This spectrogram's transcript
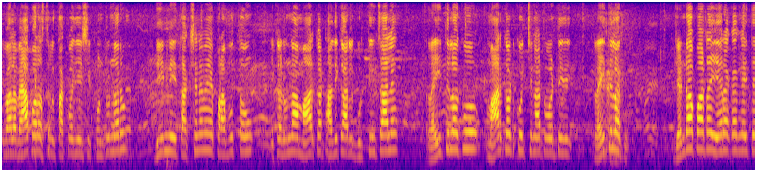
ఇవాళ వ్యాపారస్తులు తక్కువ చేసి కొంటున్నారు. దీన్ని తక్షణమే ప్రభుత్వం ఇక్కడున్న మార్కెట్ అధికారులు గుర్తించాలి. రైతులకు మార్కెట్కు వచ్చినటువంటి రైతులకు జెండా పాట ఏ రకంగా అయితే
